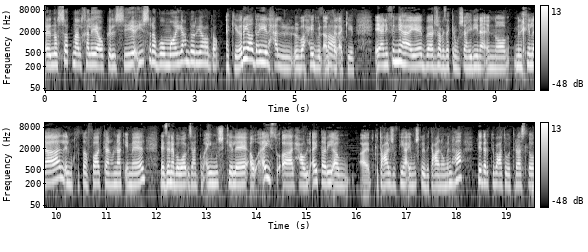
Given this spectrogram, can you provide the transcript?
نشطنا الخلايا وكل شيء يشربوا مي يعملوا رياضة. أكيد. الرياضه هي الحل الوحيد والأمثل صح. أكيد. يعني في النهاية برجع بذكر مشاهدينا إنه من خلال المقتطفات كان هناك إيميل لزينب بواب إذا عندكم أي مشكلة أو أي سؤال حول أي طريقة بدكم تعالجوا فيها أي مشكلة بتعانوا منها بتقدروا تبعتوا وتراسلوا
